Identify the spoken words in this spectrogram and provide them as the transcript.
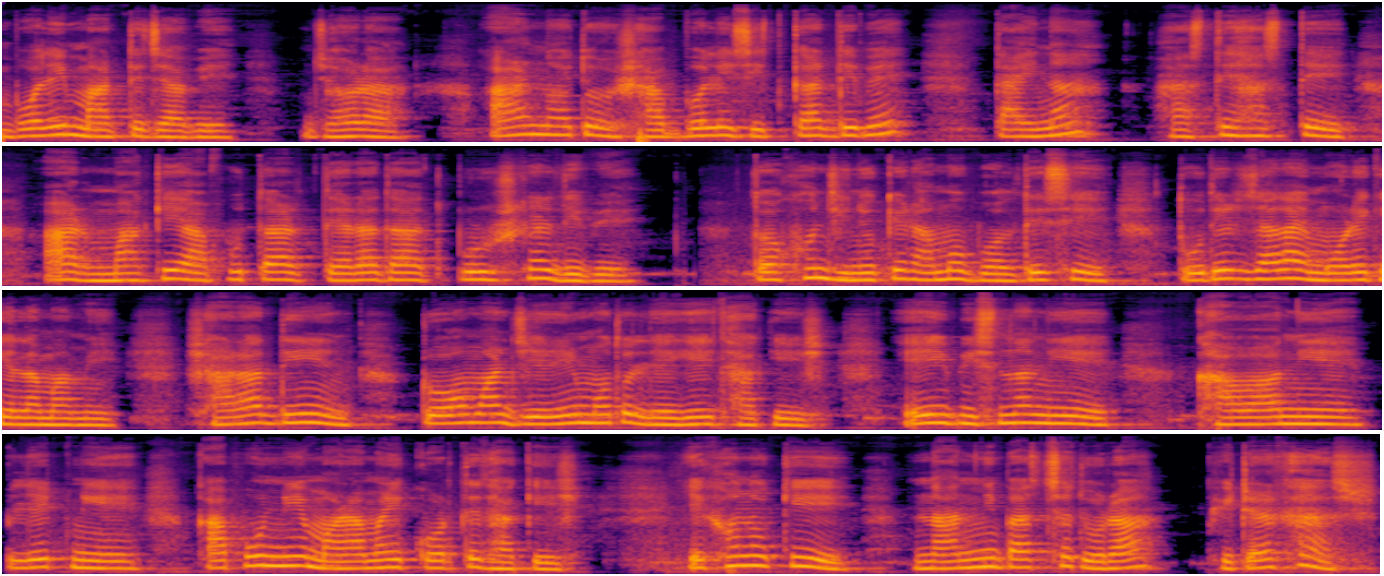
বলেই মারতে যাবে। ঝরা আর নয়তো সাপ বলে চিৎকার দেবে, তাই না? হাসতে হাসতে আর মাকে আপু তার তেরা দাঁত পুরস্কার দিবে। তখন ঝিনুকের আম্মু বলতেছে, তোদের জ্বালায় মরে গেলাম আমি। সারা দিন টম আর জেরির মতো লেগেই থাকিস। এই বিছনা নিয়ে, খাওয়া নিয়ে, প্লেট নিয়ে, কাপড় নিয়ে মারামারি করতে থাকিস। এখনও কি নান্নি বাচ্চা তোরা ফিটার খাস?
